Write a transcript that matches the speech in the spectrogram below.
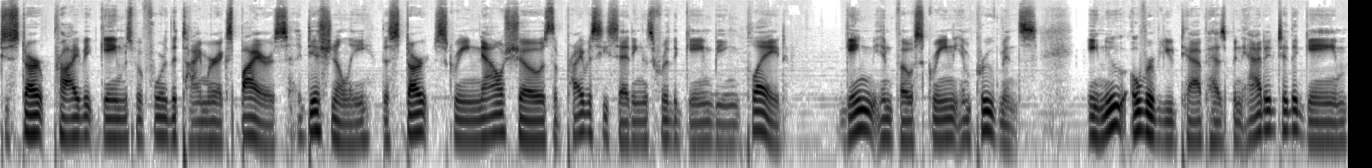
to start private games before the timer expires. Additionally, the start screen now shows the privacy settings for the game being played. Game info screen improvements. A new overview tab has been added to the game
